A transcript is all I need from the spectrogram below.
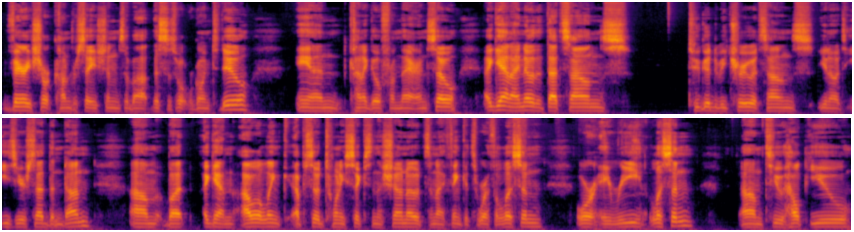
very short conversations about this is what we're going to do and kind of go from there and so again i know that that sounds too good to be true. It sounds, you know, it's easier said than done. Um, but again, I will link episode 26 in the show notes, and I think it's worth a listen or a re listen um, to help you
